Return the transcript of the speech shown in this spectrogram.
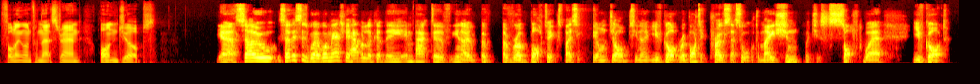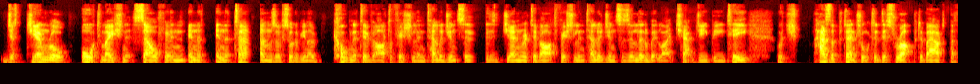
following on from that strand on jobs yeah, so so this is where when we actually have a look at the impact of you know of, of, robotics basically on jobs, you know, you've got robotic process automation, which is software. You've got just general automation itself in in the in the terms of sort of you know cognitive artificial intelligence, is generative artificial intelligence is a little bit like Chat GPT, which has the potential to disrupt about a,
